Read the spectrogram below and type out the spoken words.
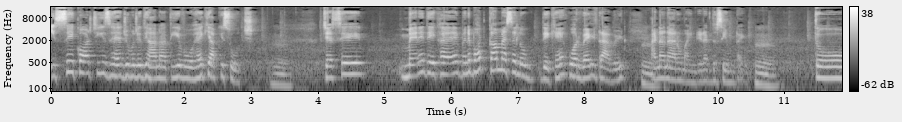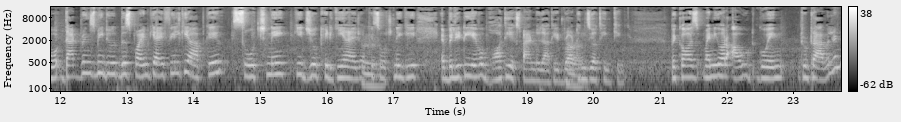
इससे एक और चीज़ है जो मुझे ध्यान आती है वो है कि आपकी सोच। जैसे मैंने देखा है मैंने बहुत कम ऐसे लोग देखे हैं who are well travelled and are narrow minded at the same time तो that brings me to this point कि आई फील कि आपके सोचने की जो खिड़कियाँ हैं जो आपकी सोचने की एबिलिटी है वो बहुत ही एक्सपैंड हो जाती है broadens your thinking because when you are out going to travel in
